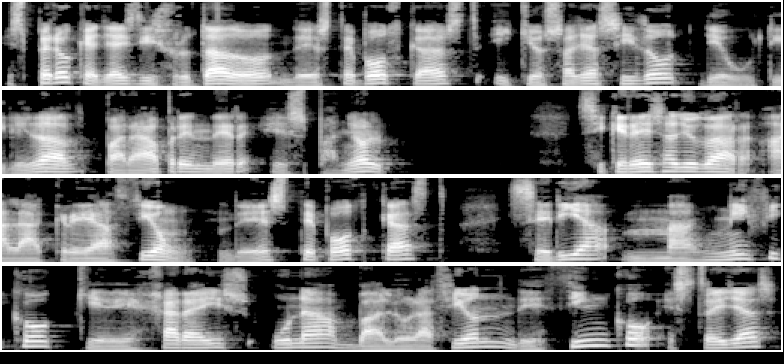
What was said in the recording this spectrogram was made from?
Espero que hayáis disfrutado de este podcast y que os haya sido de utilidad para aprender español. Si queréis ayudar a la creación de este podcast, sería magnífico que dejarais una valoración de 5 estrellas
